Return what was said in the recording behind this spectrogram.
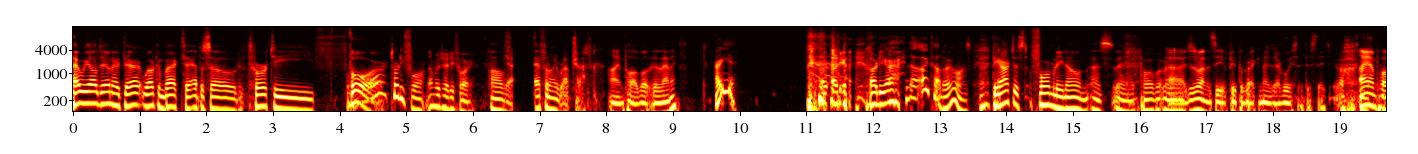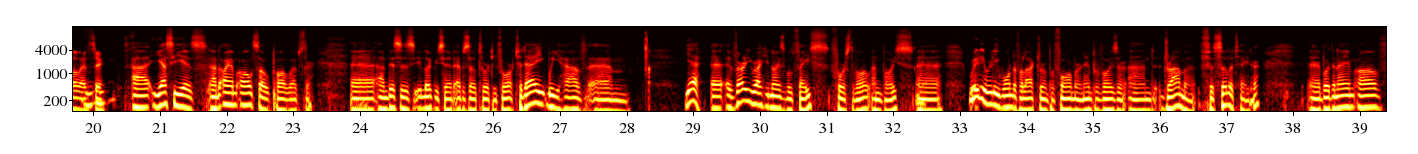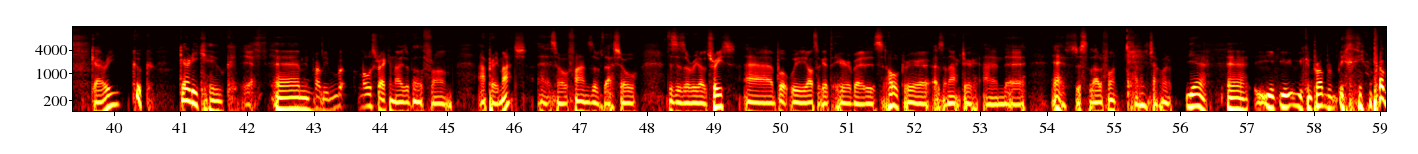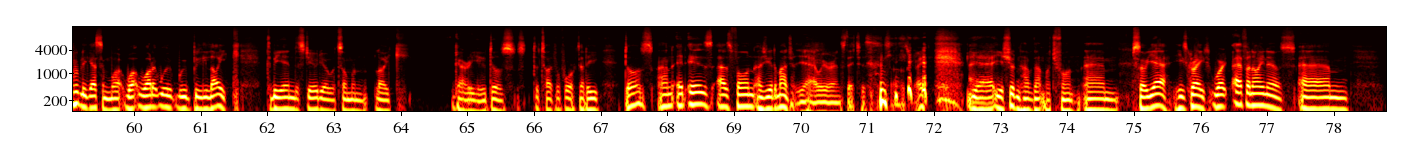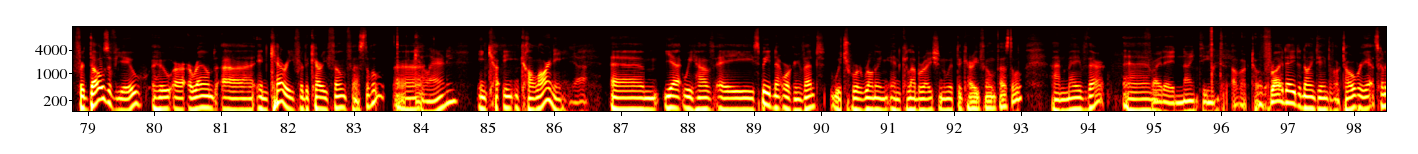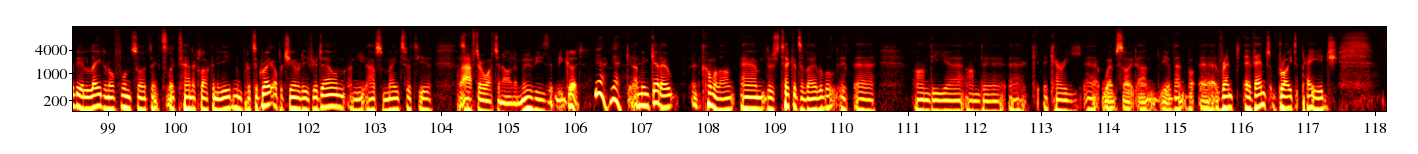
How we all doing out there? Welcome back to episode 34? Four. 34 Number 34. of Yeah. F&I WrapChat. I'm Paul Butler Lennox. Are you? or, or the, or the art? No, I thought I was. The artist formerly known as uh, Paul Butler. Uh, I just want to see if people recognize our voice at this stage. Ugh, I am Paul Webster. Uh, yes, he is. And I am also Paul Webster. Uh, and this is, like we said, episode 34. Today we have, um, yeah, a, a very recognizable face, first of all, and voice. Uh, really, really wonderful actor and performer and improviser and drama facilitator uh, by the name of Gary Cooke. Gary Cooke. Yeah. Um, Probably m- most recognizable from Après Match. Uh, so, fans of that show, this is a real treat. Uh, but we also get to hear about his whole career as an actor. And uh, yeah, it's just a lot of fun having a chat with him. Yeah, uh, you, you you can probably probably guessing what what what it would, would be like to be in the studio with someone like Gary who does the type of work that he does, and it is as fun as you'd imagine. Yeah, we were in stitches. So it was great. Yeah, Uh, you shouldn't have that much fun. Um, so yeah, he's great. We're F and I news. Um, for those of you who are around uh, in Kerry for the Kerry Film Festival uh, Killarney? in in Killarney, Yeah. um, yeah, we have a speed networking event which we're running in collaboration with the Kerry Film Festival and Maeve there. Um, Friday, 19th of October. Friday the 19th of October. Yeah, it's going to be a late enough one, so I think it's like 10 o'clock in the evening. But it's a great opportunity if you're down and you have some mates with you. But after watching all the movies, it'd be good. Yeah, yeah. I mean, get out, come along. Um, there's tickets available it, uh, on the uh, on the uh, Kerry uh, website and the event uh, event Eventbrite page.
